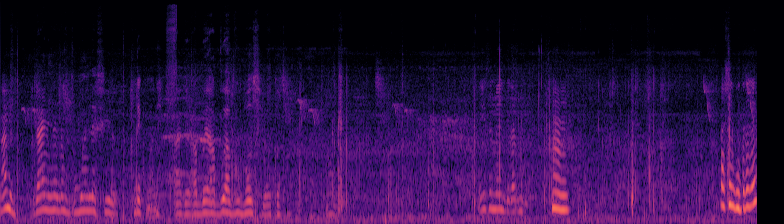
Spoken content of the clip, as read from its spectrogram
মামি। যায়নি একদম মহিলা ছিল। দেখ মানে। আগে আব্বু আব্বু আব্বু বলছিল কথা। এই যে মেইন গেট হুম। আসেন ভিতরে যাই।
